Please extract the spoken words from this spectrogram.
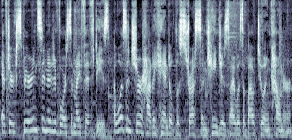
After experiencing a divorce in my 50s, I wasn't sure how to handle the stress and changes I was about to encounter.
